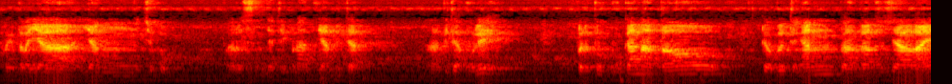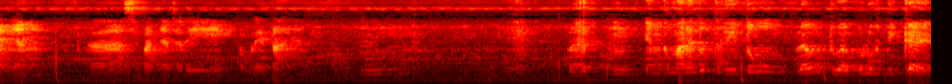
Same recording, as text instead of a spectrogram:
kriteria yang cukup harus menjadi perhatian tidak uh, tidak boleh bertumbukan atau double dengan bantuan sosial lain yang uh, sifatnya dari pemerintah ya. Hmm, yang kemarin itu terhitung berapa? 23 ya?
